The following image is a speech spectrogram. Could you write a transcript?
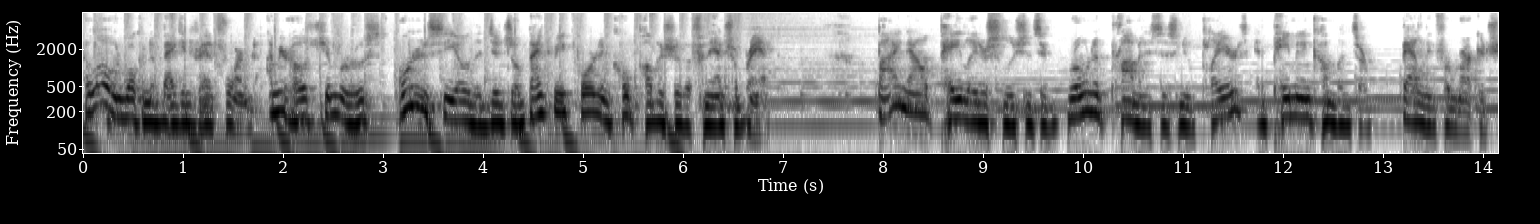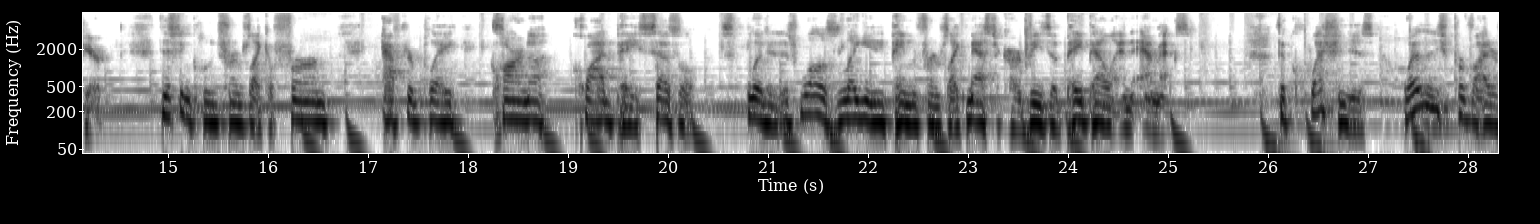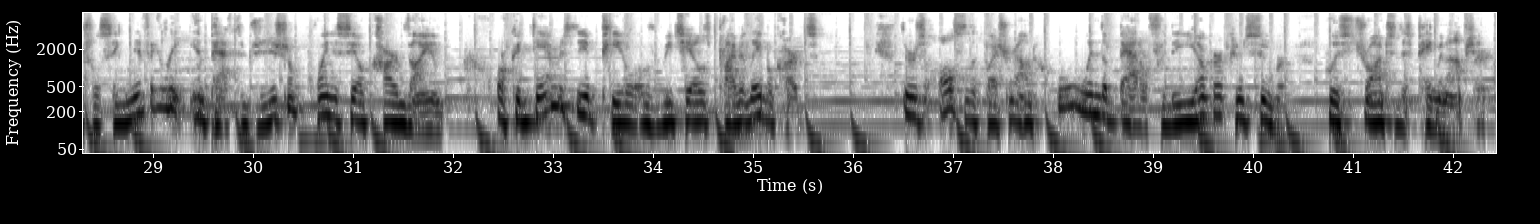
Hello and welcome to Banking Transformed. I'm your host, Jim Marous, owner and CEO of the Digital Bank Report and co publisher of the Financial Brand. Buy now, pay later solutions have grown in prominence as new players and payment incumbents are battling for market share. This includes firms like Affirm, Afterpay, Klarna, QuadPay, Sezzle, Splitit, as well as legacy payment firms like MasterCard, Visa, PayPal, and Amex. The question is whether these providers will significantly impact the traditional point of sale card volume or could damage the appeal of retail's private label cards. There's also the question around who will win the battle for the younger consumer who is drawn to this payment option.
